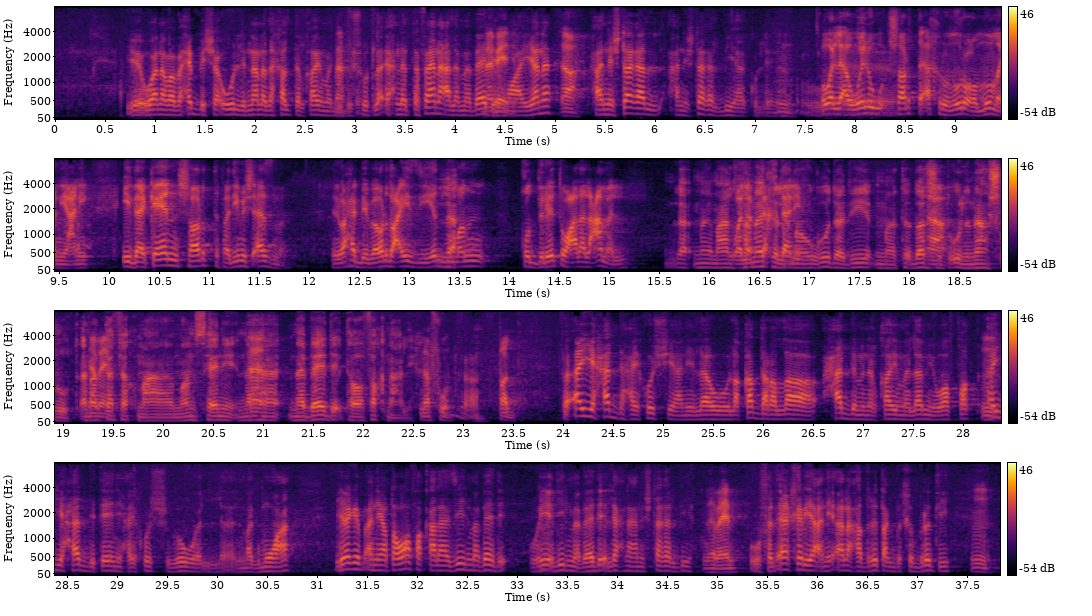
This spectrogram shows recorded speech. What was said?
وأنا ما بحبش أقول ان أنا دخلت القائمه دي. بشروط لا إحنا اتفقنا على مبادئ, مبادئ. معينة آه. هنشتغل هنشتغل بيها كلنا هو اللي أوله شرط آخره نور عموما يعني إذا كان شرط فدي مش أزمة الواحد بيبقى برضه عايز يضمن قدرته على العمل لا ما- مع الخامات اللي؟ موجودة دي ما تقدرش آه. آه. تقول إنها شروط أنا تمام. أتفق مع مهندس هاني إنها آه. آه. مبادئ توافقنا عليها مفهوم اتفضل فأي حد هيخش يعني لو لا قدر الله حد من القائمه لم يوفق أي حد تاني هيخش جوه المجموعة. يجب أن يتوافق على هذه المبادئ وهي دي المبادئ اللي إحنا هنشتغل بيها تمام وفي الآخر يعني أنا حضرتك بخبرتي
